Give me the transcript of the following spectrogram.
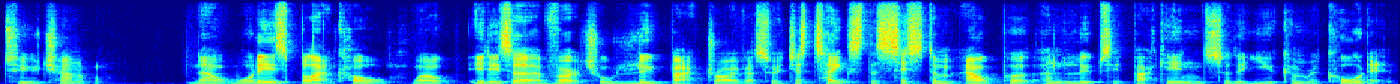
2 channel. Now, what is BlackHole? Well, it is a virtual loopback driver, so it just takes the system output and loops it back in so that you can record it.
